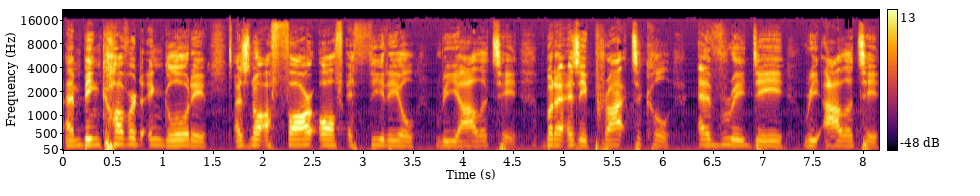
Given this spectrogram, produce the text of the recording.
And being covered in glory is not a far off ethereal reality, but it is a practical, everyday reality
